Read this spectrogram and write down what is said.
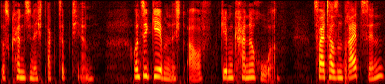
Das können sie nicht akzeptieren. Und sie geben nicht auf, geben keine Ruhe. 2013,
